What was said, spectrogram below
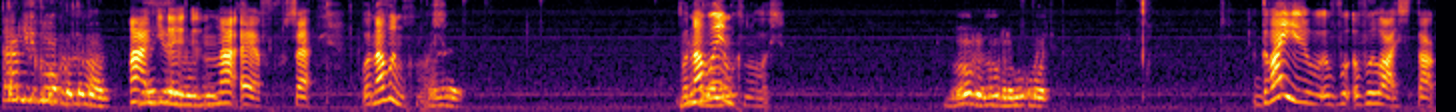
Там є кнопка така. А, Ну, є, на F, все. Вона вимкнулась. ну. Вона Ну, добре. вимкнулась. Добре, добре, виходь. Давай в- вилазь, так.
